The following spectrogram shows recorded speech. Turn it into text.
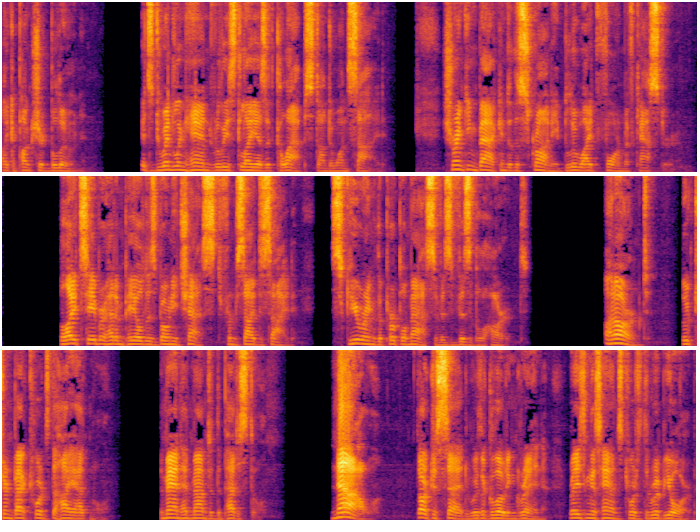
like a punctured balloon. Its dwindling hand released Leia as it collapsed onto one side, shrinking back into the scrawny, blue white form of Castor. The lightsaber had impaled his bony chest from side to side, skewering the purple mass of his visible heart. Unarmed, Luke turned back towards the High Admiral. The man had mounted the pedestal. Now, Tharkus said with a gloating grin, raising his hands towards the ruby orb.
